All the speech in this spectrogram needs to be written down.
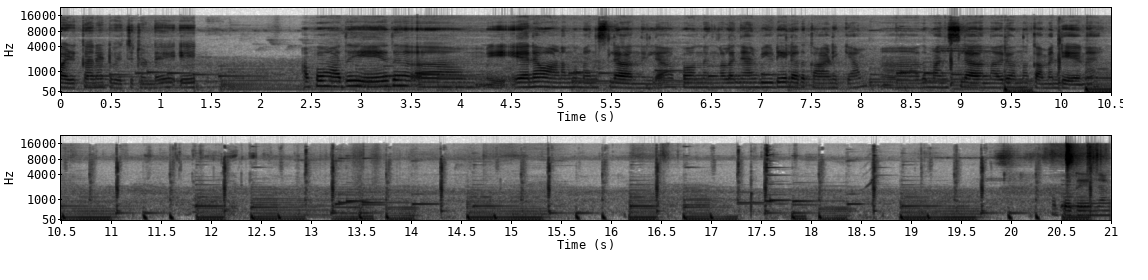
പഴുക്കാനായിട്ട് വെച്ചിട്ടുണ്ട്. അപ്പോൾ അത് ഏത് ഇനമാണെന്ന് മനസ്സിലാകുന്നില്ല. അപ്പോൾ നിങ്ങൾ ഞാൻ വീഡിയോയിൽ അത് കാണിക്കാം. അത് മനസ്സിലാകുന്നവരൊന്ന് കമന്റ് ചെയ്യണേ. അപ്പോൾ അതേ ഞാൻ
